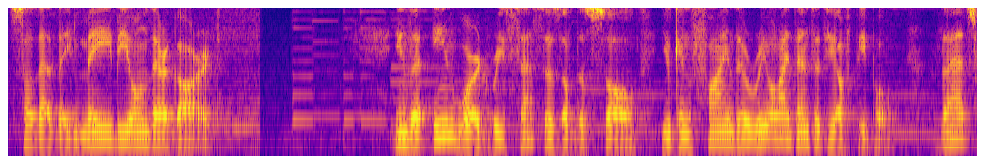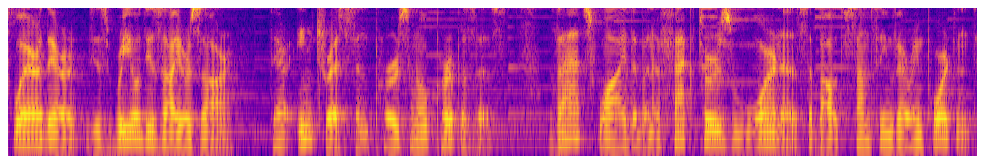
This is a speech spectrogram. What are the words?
so that they may be on their guard. In the inward recesses of the soul, you can find the real identity of people. That's where their real desires are, their interests and personal purposes. That's why the benefactors warn us about something very important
